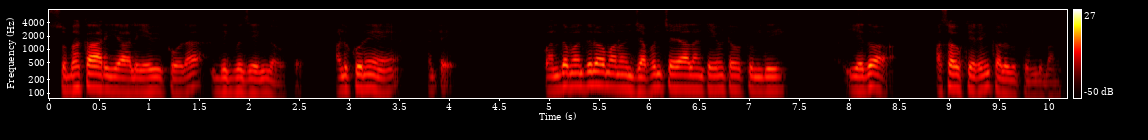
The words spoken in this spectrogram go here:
శుభకార్యాలు ఏవి కూడా దిగ్విజయంగా అవుతాయి. అనుకునే అంటే వంద మందిలో మనం జపం చేయాలంటే ఏమిటవుతుంది? ఏదో అసౌకర్యం కలుగుతుంది మనకి.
